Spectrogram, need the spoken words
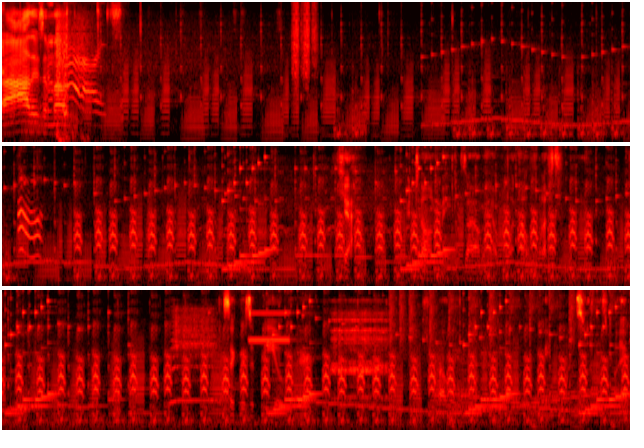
Ah, there's a mug. Yeah, you're telling me because I only have one health left. Looks like there's a bee over there. Should probably wait and see this fight.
